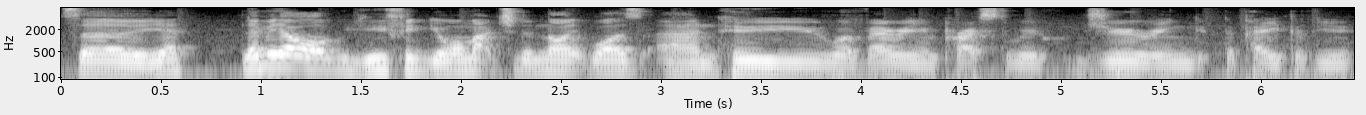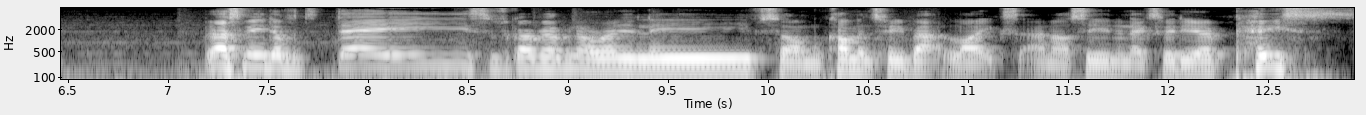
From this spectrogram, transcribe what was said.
so, yeah, let me know what you think your match of the night was and who you were very impressed with during the pay per view. But that's me done for today. Subscribe if you haven't already. Leave some comments, feedback, likes, and I'll see you in the next video. Peace!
